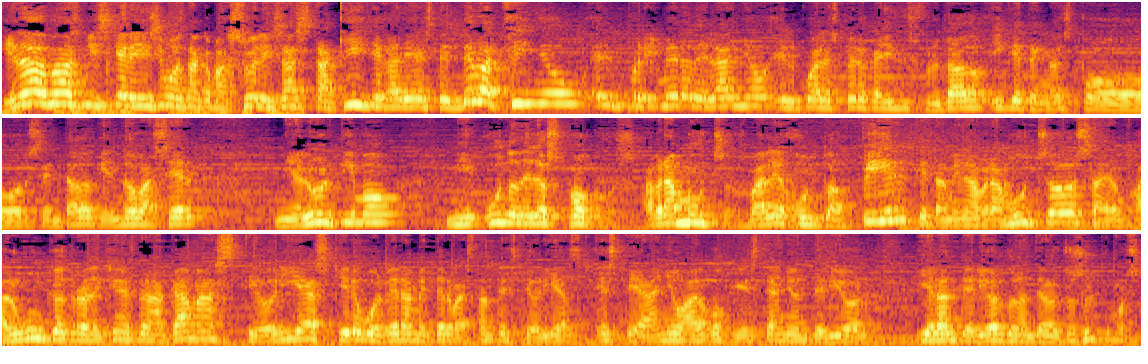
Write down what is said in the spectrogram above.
Y nada más, mis queridísimos Nakamasuelis, hasta aquí llegaría este debatiño, el primero del año, el cual espero que hayáis disfrutado y que tengáis por sentado que no va a ser ni el último, ni uno de los pocos. Habrá muchos, ¿vale? Junto a PIR, que también habrá muchos, algún que otro lecciones de Nakamas, teorías. Quiero volver a meter bastantes teorías este año, algo que este año anterior y el anterior, durante los dos últimos.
